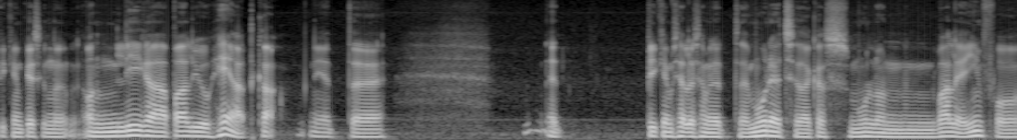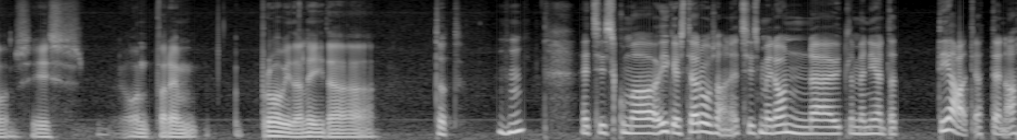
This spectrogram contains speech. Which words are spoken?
pigem keskenduda, on liiga palju head ka, nii et, äh, et pigem selle asemel, et muretseda, kas mul on valeinfo, siis on parem proovida leida tõtt mm. -hmm. et siis, kui ma õigesti aru saan, et siis meil on, äh, ütleme nii-öelda teadjatena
